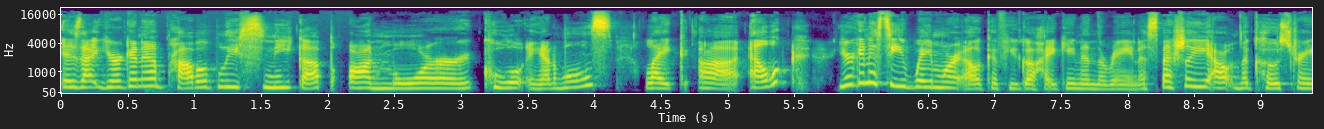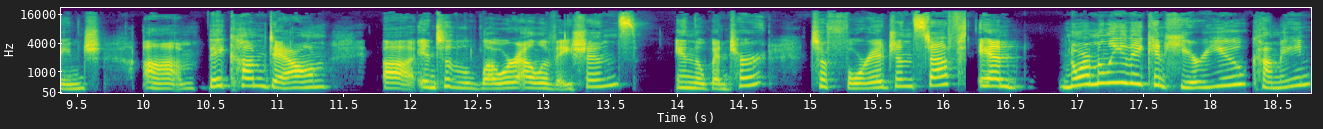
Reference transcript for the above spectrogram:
is that you're going to probably sneak up on more cool animals like uh, elk. You're going to see way more elk if you go hiking in the rain, especially out in the coast range. Um, they come down uh, into the lower elevations in the winter to forage and stuff. And normally they can hear you coming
